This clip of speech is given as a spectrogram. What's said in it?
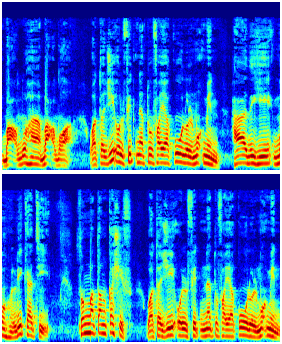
بعضها بعضا وتجيء الفتنة فيقول المؤمن هذه مهلكتي. ثم تنكشف وتجيء الفتنة فيقول المؤمن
